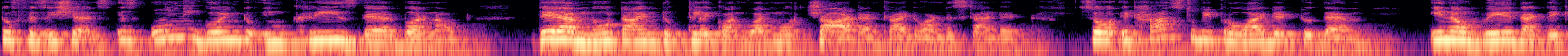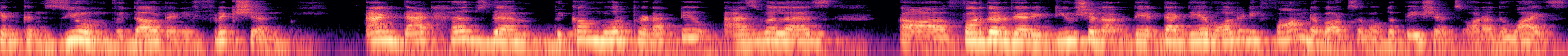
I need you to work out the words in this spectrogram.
to physicians is only going to increase their burnout. They have no time to click on one more chart and try to understand it. So it has to be provided to them in a way that they can consume without any friction. And that helps them become more productive as well as uh, further their intuition uh, they, that they have already formed about some of the patients or otherwise.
